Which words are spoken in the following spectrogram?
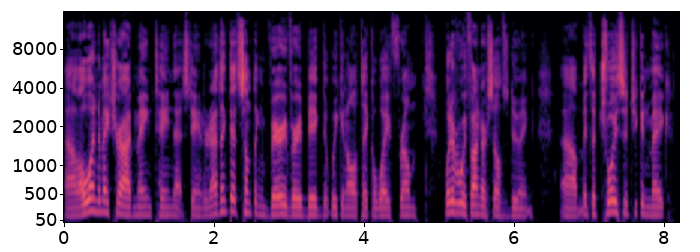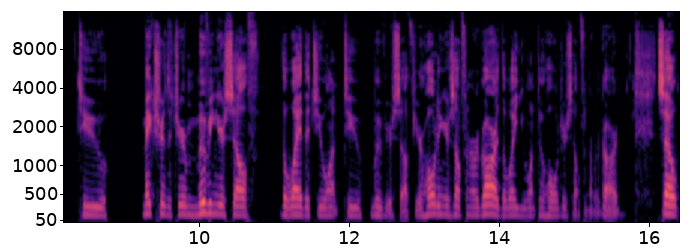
Uh, I wanted to make sure I maintained that standard. And I think that's something very, very big that we can all take away from whatever we find ourselves doing. Um, it's a choice that you can make to make sure that you're moving yourself the way that you want to move yourself. You're holding yourself in regard the way you want to hold yourself in regard. So,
